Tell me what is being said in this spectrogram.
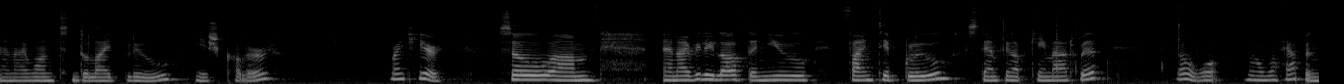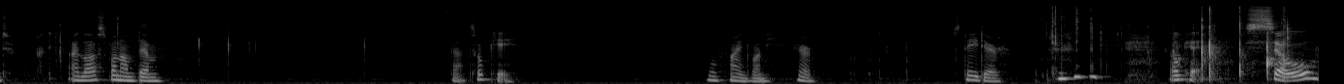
And I want the light blue-ish color right here. So, um, and I really love the new fine tip glue Stampin' Up came out with. Oh, well, well, what happened? I lost one of them. That's okay. We'll find one here. Stay there. okay, so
